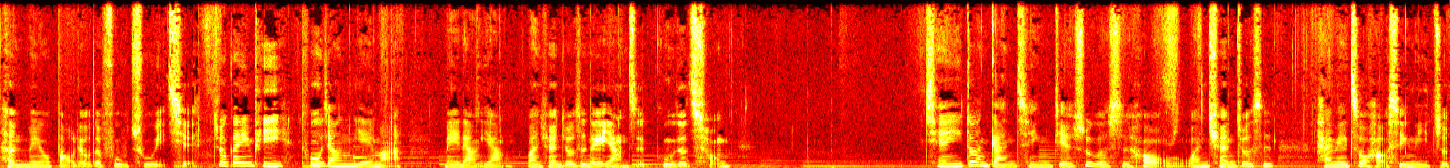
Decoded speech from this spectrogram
很没有保留的付出一切，就跟一匹脱缰野马没两样，完全就是那个样子，顾着冲。前一段感情结束的时候，完全就是还没做好心理准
